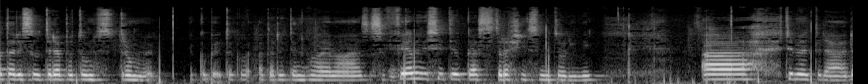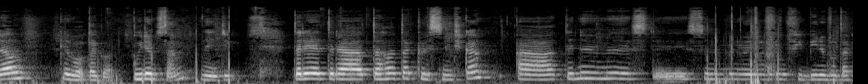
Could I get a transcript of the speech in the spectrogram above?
A tady jsou teda potom stromy, jakoby takhle. A tady tenhle má zase fialový světilka, strašně se mi to líbí. A jdeme teda dál, nebo takhle, půjdeme sem nejdřív. Tady je teda tahle ta klisnička a teď nevím, jestli se jmenuje náhodou Phoebe nebo tak.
